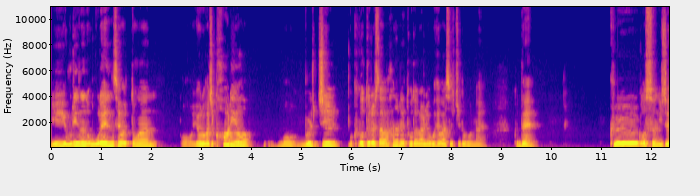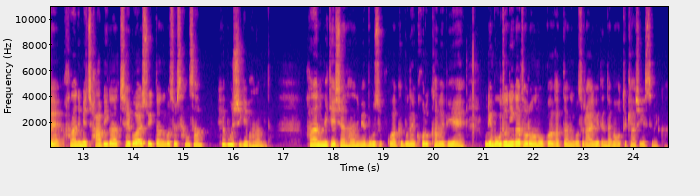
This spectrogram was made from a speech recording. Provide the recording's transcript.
이 우리는 오랜 세월 동안 어, 여러 가지 커리어, 뭐 물질, 뭐 그것들을 쌓아 하늘에 도달하려고 해왔을지도 몰라요. 근데 그것은 이제 하나님의 자비가 제거할 수 있다는 것을 상상해 보시기 바랍니다. 하나님이 계시한 하나님의 모습과 그분의 거룩함에 비해 우리 모든 이가 더러운 옷과 같다는 것을 알게 된다면 어떻게 하시겠습니까?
